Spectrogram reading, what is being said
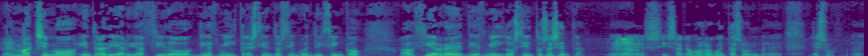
El máximo intradiario ha sido 10.355, al cierre 10.260. Eh, si sacamos la cuenta son eh, eso, eh,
